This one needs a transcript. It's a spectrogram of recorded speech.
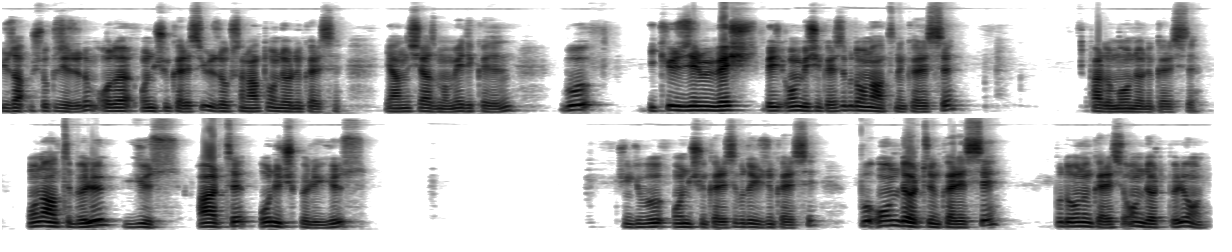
169 yazıyordum. O da 13'ün karesi 196 14'ün karesi. Yanlış yazmamaya dikkat edin. Bu 225 15'in karesi bu da 16'nın karesi. Pardon bu 14'ün karesi. 16 bölü 100 artı 13 bölü 100. Çünkü bu 13'ün karesi bu da 100'ün karesi. Bu 14'ün karesi bu da 10'un karesi 14 bölü 10.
